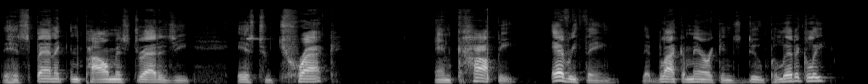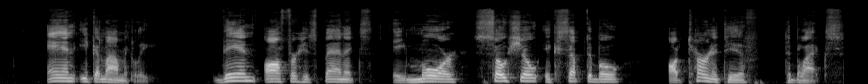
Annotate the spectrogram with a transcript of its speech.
The Hispanic empowerment strategy is to track and copy everything that black Americans do politically and economically, then offer Hispanics a more social acceptable alternative to blacks.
